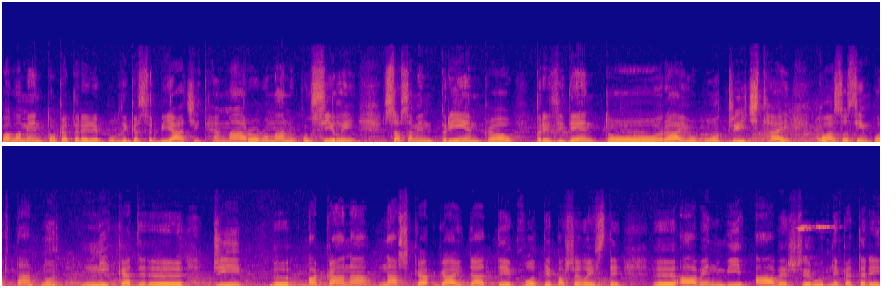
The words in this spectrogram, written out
parlamento Katare Republika Srbijaci, te maro romano konsili, sa sam en prijem kao prezidento Rajo Vučić, taj koja su si importantno nikad e, dži akana naska gajda te kote pašeleste aven vi aver šerutne katare.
